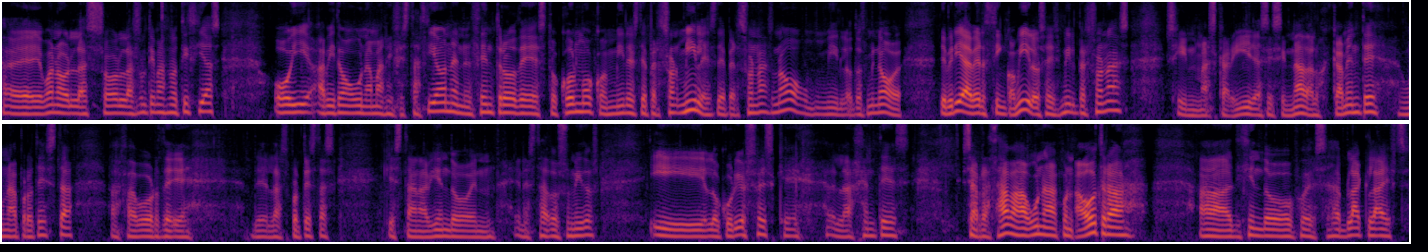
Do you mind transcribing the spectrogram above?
eh, bueno, las, son las últimas noticias. Hoy ha habido una manifestación en el centro de Estocolmo con miles de personas, miles de personas, no mil o dos mil, no, debería haber cinco mil o seis mil personas sin mascarillas y sin nada, lógicamente, una protesta a favor de, de las protestas que están habiendo en, en, Estados Unidos. Y lo curioso es que la gente se abrazaba una con la otra, uh, diciendo pues Black Lives,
